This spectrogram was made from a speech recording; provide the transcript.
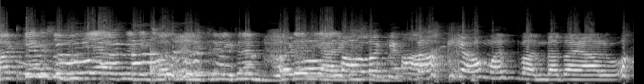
मटके में सुबह किया है उसने बिग बॉस में लिटरली इतने बड़े रियलिटी शो में। कितना क्या मस्त बनता था यार वो।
